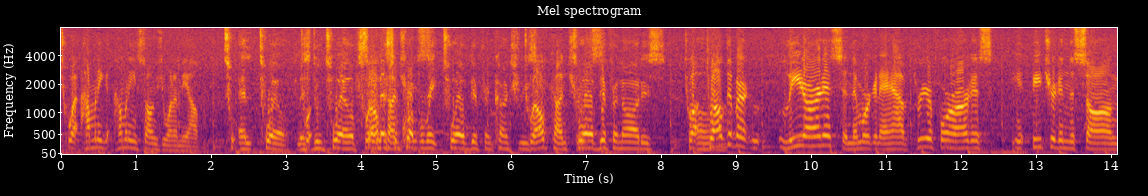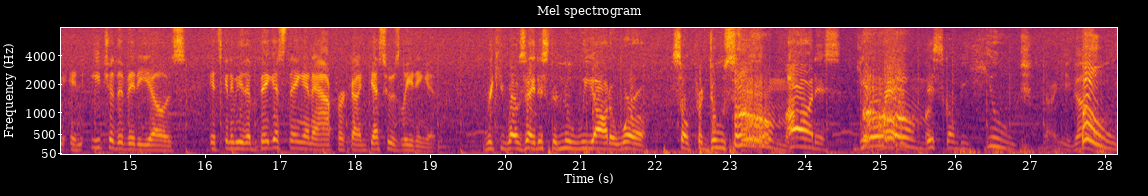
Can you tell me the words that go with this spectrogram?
twelve. How many? How many songs you want on the album? 12. Let's do 12. 12 so let's countries. incorporate 12 different countries. 12 countries. 12 different artists. 12, Um, 12 different lead artists, and then we're gonna have three or four artists featured in the song in each of the videos. It's gonna be the biggest thing in Africa, and guess who's leading it? Ricky Rose, this is the new We Are the World. So producers, artists, get ready. This is going to be huge. There you go. Boom!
